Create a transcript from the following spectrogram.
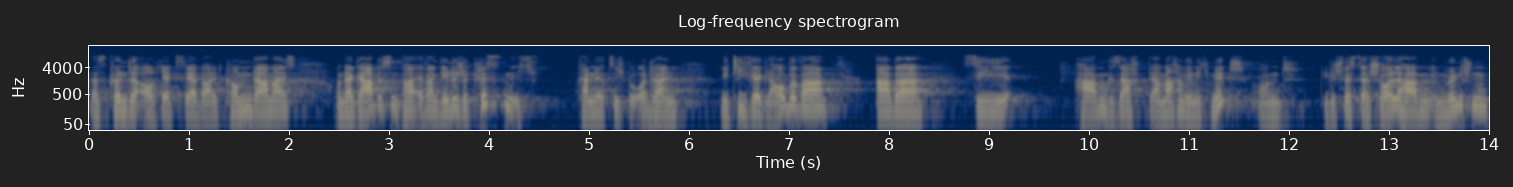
das könnte auch jetzt sehr bald kommen damals. Und da gab es ein paar evangelische Christen. Ich kann jetzt nicht beurteilen, wie tief ihr Glaube war, aber sie haben gesagt, da machen wir nicht mit. Und die Geschwister Scholl haben in München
